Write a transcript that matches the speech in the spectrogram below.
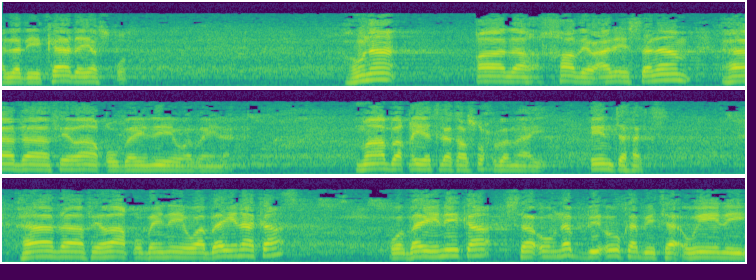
الذي كاد يسقط. هنا قال خضر عليه السلام هذا فراق بيني وبينك. ما بقيت لك صحبة معي. انتهت. هذا فراق بيني وبينك وبينك سأنبئك بتأويل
